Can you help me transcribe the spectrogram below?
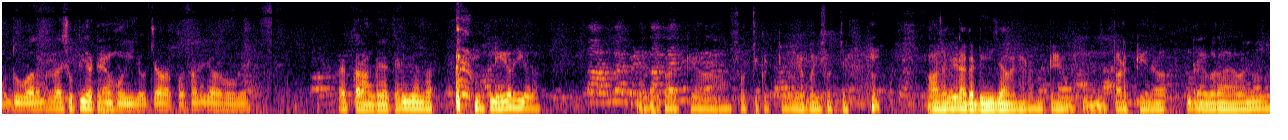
ਉਸ ਤੋਂ ਬਾਅਦ ਮਤਲਬ ਛੁੱਟੀ ਦਾ ਟਾਈਮ ਹੋਈ ਜੋ 4 ਪਾ 4:30 ਹੋ ਗਏ। ਇੱਕ ਰੰਗ ਜਿਹਾ ਚੜੀ ਜਾਂਦਾ ਕਲੀਅਰ ਜੀ ਵਾਲਾ ਉਹਦਾ ਕਰਕੇ ਆ ਸੁੱਚ ਕੱਟੀ ਹੋਈ ਆ ਬਾਈ ਸੁੱਚ। ਆਹ ਜਿਹੜਾ ਗੱਡੀ ਜਾਵੇ ਜਿਹੜਾ ਸੁੱਟੇ ਤੜਕੇ ਦਾ ਡਰਾਈਵਰ ਆਇਆ ਵਾ ਇਹਨਾਂ ਦਾ।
